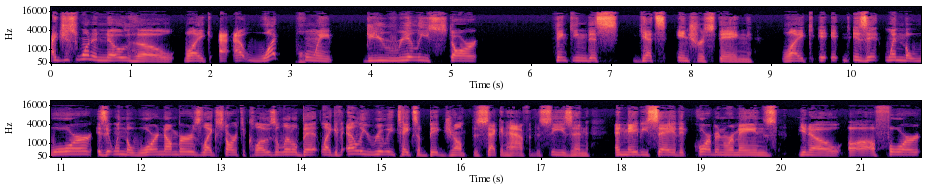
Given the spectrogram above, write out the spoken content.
I just want to know though, like at, at what point do you really start thinking this gets interesting? Like, it, it, is it when the war? Is it when the war numbers like start to close a little bit? Like, if Elly really takes a big jump the second half of the season, and maybe say that Corbin remains, you know, a, a four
